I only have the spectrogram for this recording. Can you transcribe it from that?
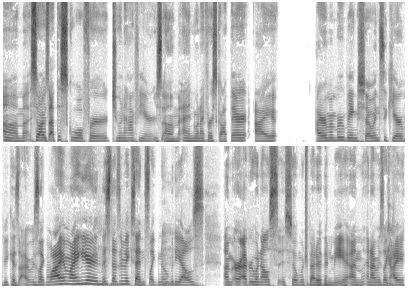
Um, so I was at the school for two and a half years. Um, and when I first got there, I I remember being so insecure because I was like, why am I here? And this doesn't make sense. Like nobody else um, or everyone else is so much better than me. Um, and I was like, I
